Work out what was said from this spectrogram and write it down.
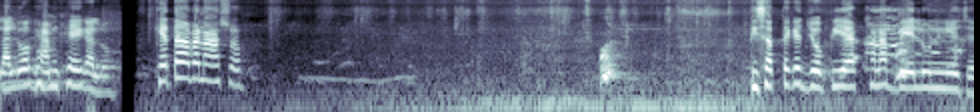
লালুও ঘ্যাম খেয়ে গেল। খেতে হবে না আসো। তিসার থেকে জপিয়ে একখানা বেলুন নিয়েছে।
